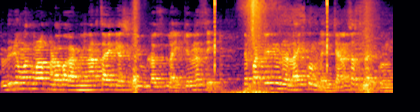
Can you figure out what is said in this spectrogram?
व्हिडिओमध्ये तुम्हाला थोडा बघा मिळणारच आहे की असं व्हिडिओला जर लाईक केलं नसेल तर पटकन व्हिडिओ लाईक करून घ्या चॅनल सबस्क्राईब करून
